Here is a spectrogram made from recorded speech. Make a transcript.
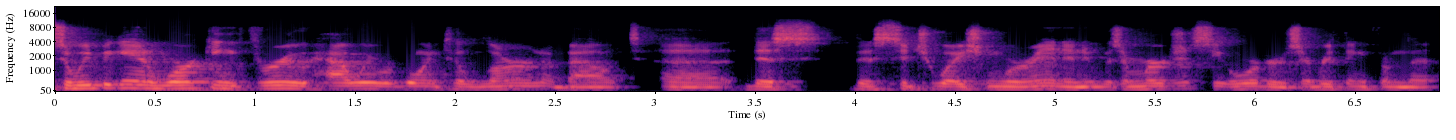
so we began working through how we were going to learn about uh, this, this situation we're in. And it was emergency orders, everything from the,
